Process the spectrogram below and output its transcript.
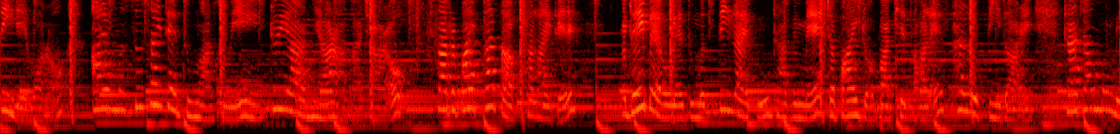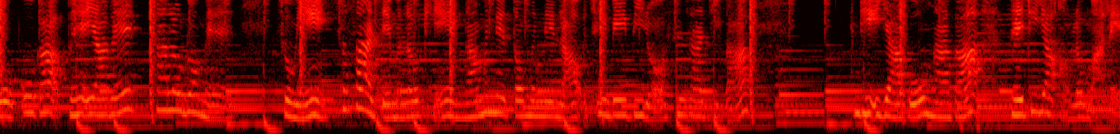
သိတယ်ပေါ့နော်အာရုံမစူးစိုက်တဲ့သူမှာဆိုရင်တွေ့ရများတာကကြတော့စာတစ်ပိုက်ဖတ်တာဖတ်လိုက်တယ် အတိတ်ပဲကိုလည်း तू မသိလိုက်ဘူးဒါပေမဲ့တစ်ပိုက်တော့ဘာဖြစ်သွားလဲဖတ်လို့ပြီးသွားတယ်ဒါကြောင့်မို့လို့ကိုကဘယ်အရာပဲစားလို့တော့မယ်ဆိုရင်ဆက်စချင်းမလုပ်ခင်9မိနစ်3မိနစ်လောက်အချိန်ပေးပြီးတော့စဉ်းစားကြည့်ပါဒီအရာကိုငါကဘယ်ထိရောက်အောင်လုပ်မှာလဲ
